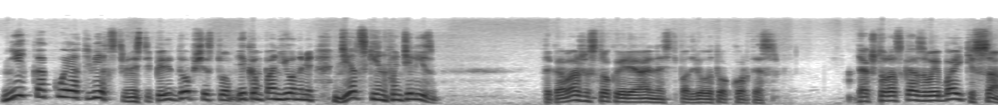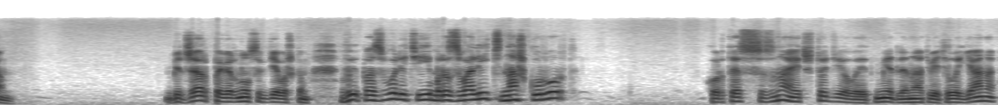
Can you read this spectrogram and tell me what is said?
Никакой ответственности перед обществом и компаньонами. Детский инфантилизм. Такова жестокая реальность, подвел итог Кортес. Так что рассказывай байки сам. Биджар повернулся к девушкам. Вы позволите им развалить наш курорт? Кортес знает, что делает, медленно ответила Яна,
